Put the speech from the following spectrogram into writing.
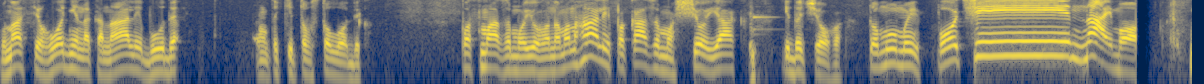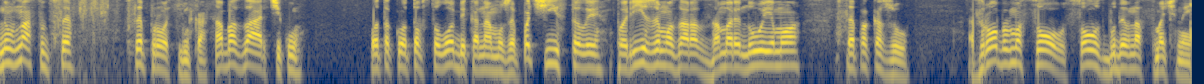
У нас сьогодні на каналі буде такий товстолобік посмажимо його на мангалі, покажемо, що, як і до чого. Тому ми починаємо. Ну, в нас тут все, все простенько. На базарчику. Отакого товстолобіка нам уже почистили, поріжемо зараз, замаринуємо, все покажу. Зробимо соус. Соус буде в нас смачний.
